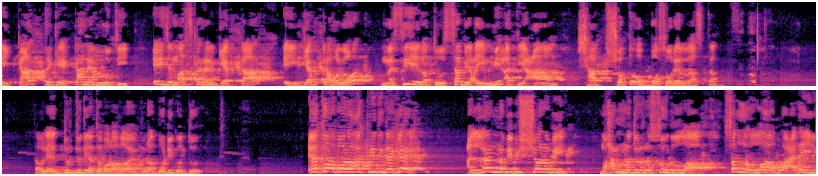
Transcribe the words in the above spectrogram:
এই কাঁধ থেকে কানের লতি, এই যে মাঝখানের গ্যাপটা, এই গ্যাপটা হলো মাসিরাতু সাবঈ মিআতি আম বছরের রাস্তা। তাহলে দূর যদি এত বড় হয়, পুরা বডি কত দূর? এত বড় আকৃতি দেখে আল্লাহ নবী, বিশ্ব নবী মোহাম্মদুর রসুল্লাহ সাল্লাহ আলাইহি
